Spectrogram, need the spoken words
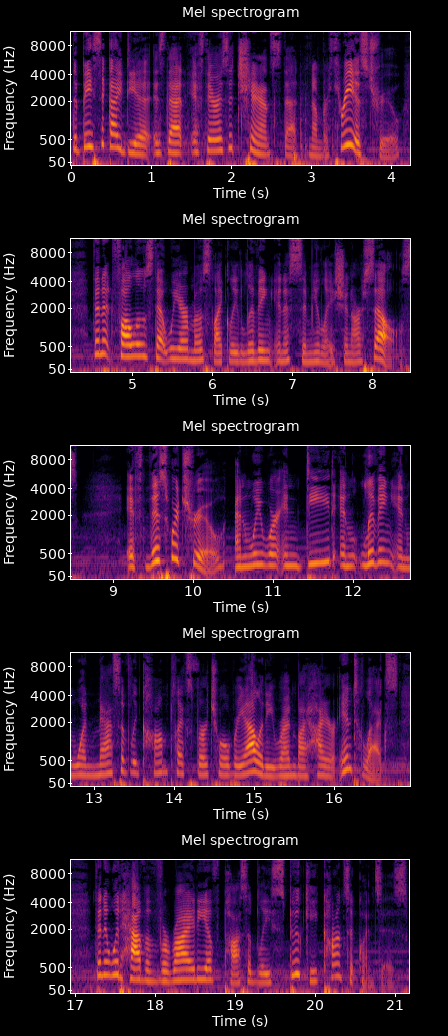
The basic idea is that if there is a chance that number three is true, then it follows that we are most likely living in a simulation ourselves. If this were true, and we were indeed in living in one massively complex virtual reality run by higher intellects, then it would have a variety of possibly spooky consequences.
